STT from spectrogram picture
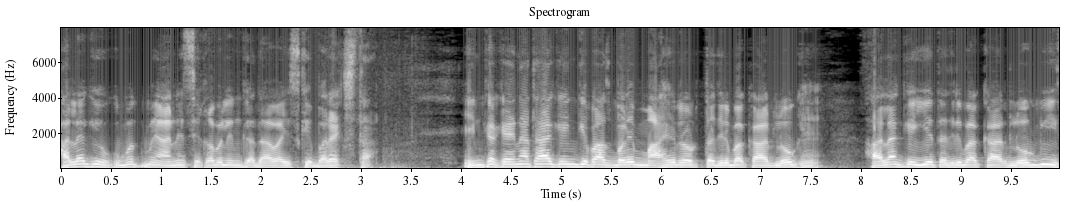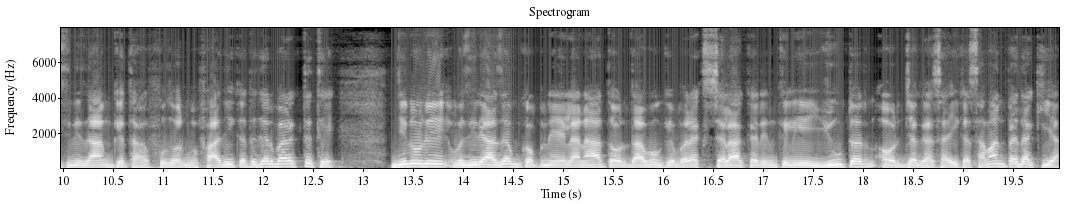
حالانکہ حکومت میں آنے سے قبل ان کا دعویٰ اس کے برعکس تھا۔ ان کا کہنا تھا کہ ان کے پاس بڑے ماہر اور تجربہ کار لوگ ہیں۔ حالانکہ یہ تجربہ کار لوگ بھی اس نظام کے تحفظ اور مفادی کا تجربہ رکھتے تھے، جنہوں نے وزیر اعظم کو اپنے اعلانات اور دعووں کے برعکس چلا کر ان کے لیے یو ٹرن اور جگ ہسائی کا سامان پیدا کیا۔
